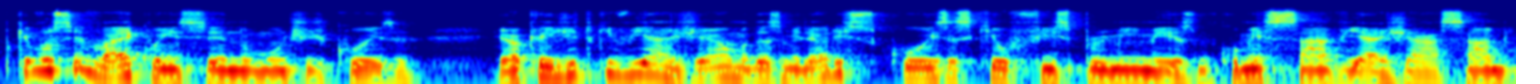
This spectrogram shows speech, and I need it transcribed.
porque você vai conhecendo um monte de coisa. Eu acredito que viajar é uma das melhores coisas que eu fiz por mim mesmo, começar a viajar, sabe?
